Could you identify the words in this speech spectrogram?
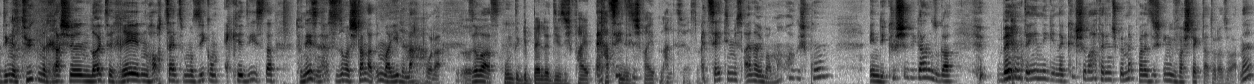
Dinge, Tüten rascheln, Leute reden, Hochzeitsmusik um Ecke, dies, da. Tunesien, hörst du sowas Standard immer jede Nacht, Bruder. Sowas. Hundegebälle, die sich fighten, Katzen, die sich fighten, alles hörst du. erzählt ihm, ist einer über Mauer gesprungen, in die Küche gegangen, sogar während derjenige in der Küche war, hat er den nicht bemerkt, weil er sich irgendwie versteckt hat oder so. Ne?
